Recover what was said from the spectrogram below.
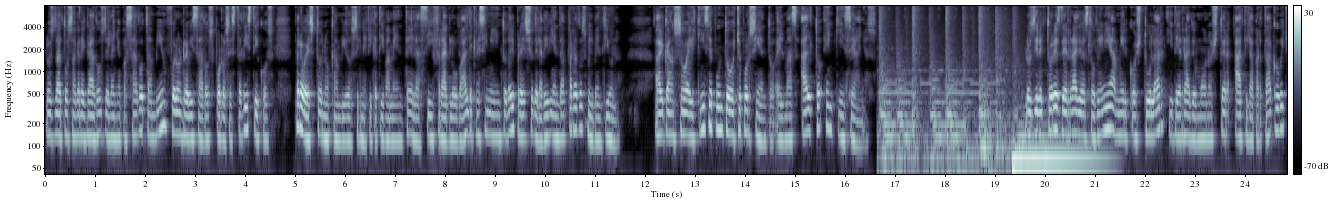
Los datos agregados del año pasado también fueron revisados por los estadísticos, pero esto no cambió significativamente la cifra global de crecimiento del precio de la vivienda para 2021. Alcanzó el 15.8%, el más alto en 15 años. Los directores de Radio Eslovenia Mirko Stular y de Radio Monoster Atila Bartakovic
